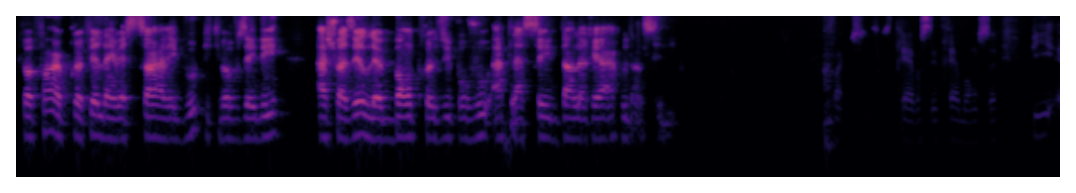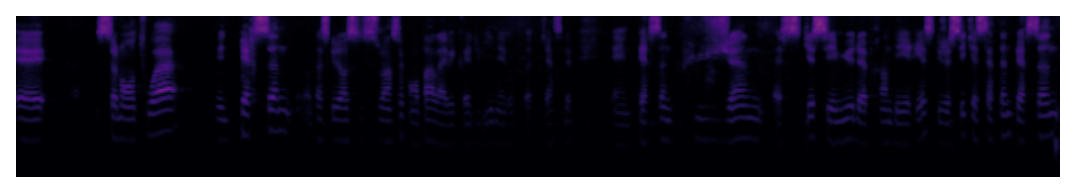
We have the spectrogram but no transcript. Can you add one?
qui va faire un profil d'investisseur avec vous, puis qui va vous aider à choisir le bon produit pour vous à placer dans le REER ou dans le CELI. Oui, c'est très, bon ça. Puis, euh, selon toi, une personne, parce que c'est souvent ça qu'on parle avec Olivier dans vos podcasts, une personne plus jeune, est-ce que c'est mieux de prendre des risques? Je sais que certaines personnes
